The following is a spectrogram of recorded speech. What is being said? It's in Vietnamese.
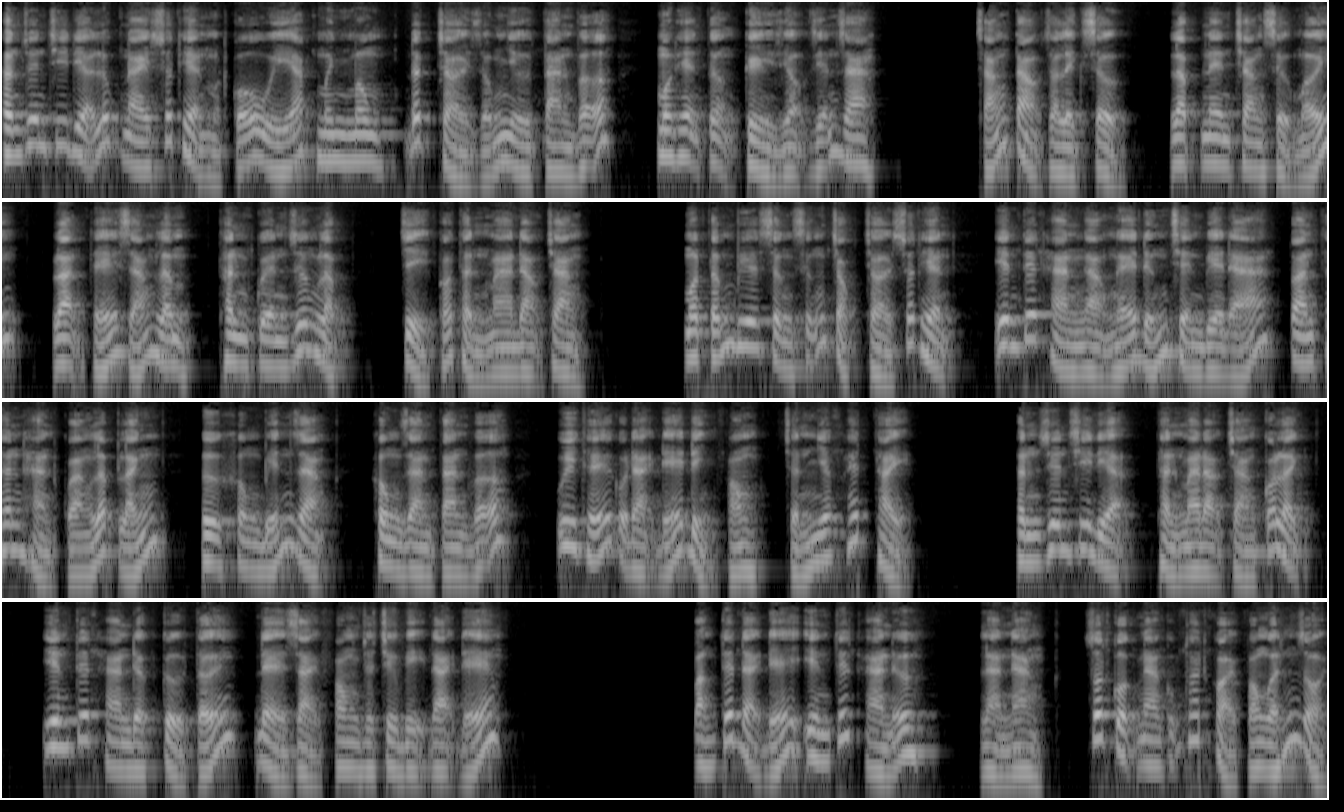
Thần duyên chi địa lúc này xuất hiện một cỗ uy áp mênh mông, đất trời giống như tan vỡ, một hiện tượng kỳ diệu diễn ra sáng tạo ra lịch sử, lập nên trang sử mới, loạn thế giáng lâm, thần quyền dương lập, chỉ có thần ma đạo tràng. Một tấm bia sừng sững chọc trời xuất hiện, Yên Tuyết Hàn ngạo nghễ đứng trên bia đá, toàn thân hàn quang lấp lánh, hư không biến dạng, không gian tàn vỡ, uy thế của đại đế đỉnh phong chấn nhiếp hết thảy. Thần duyên chi địa, thần ma đạo tràng có lệnh, Yên Tuyết Hàn được cử tới để giải phong cho chư vị đại đế. Bằng tuyết đại đế Yên Tuyết Hàn ư, là nàng, rốt cuộc nàng cũng thoát khỏi phong ấn rồi.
